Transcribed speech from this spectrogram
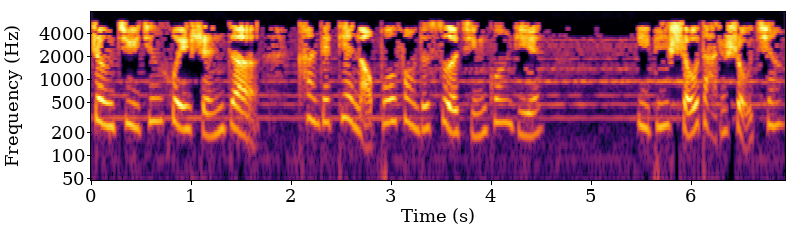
正聚精会神的看着电脑播放的色情光碟，一边手打着手枪。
